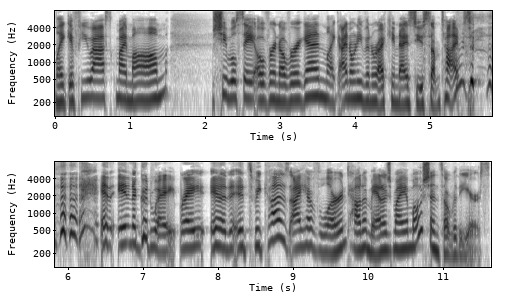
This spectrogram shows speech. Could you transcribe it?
Like if you ask my mom, she will say over and over again, like, I don't even recognize you sometimes and in a good way, right? And it's because I have learned how to manage my emotions over the years.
